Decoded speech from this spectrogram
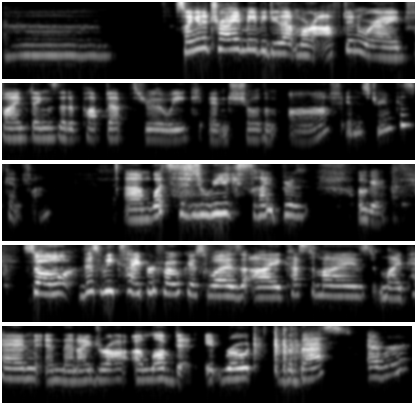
Um, so I'm gonna try and maybe do that more often, where I find things that have popped up through the week and show them off in the stream because it's kind of fun. Um, what's this week's hyper? Okay, so this week's hyper focus was I customized my pen and then I draw. I loved it. It wrote the best ever.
